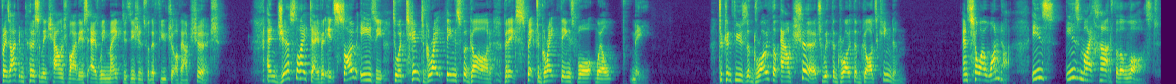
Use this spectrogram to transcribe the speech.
Friends, I've been personally challenged by this as we make decisions for the future of our church. And just like David, it's so easy to attempt great things for God, but expect great things for, well, me. To confuse the growth of our church with the growth of God's kingdom. And so I wonder, is, is my heart for the lost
